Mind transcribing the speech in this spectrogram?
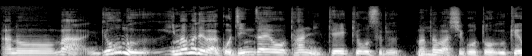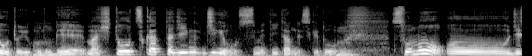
あのまあ、業務、今まではこう人材を単に提供する、または仕事を請け負うということで、まあ、人を使った事事業を進めていたんですけど、その、お実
